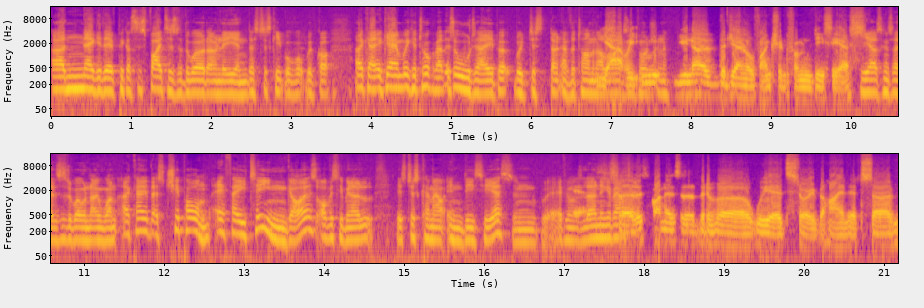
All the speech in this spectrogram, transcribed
Uh, negative because it's fighters of the world only, and let's just keep with what we've got. Okay, again, we could talk about this all day, but we just don't have the time in our yeah, lives, we, unfortunately. you know the general function from DCS. Yeah, I was going to say this is a well-known one. Okay, let's chip on F18, guys. Obviously, we know it's just come out in DCS, and everyone's learning about so it. this one is a bit of a weird story behind it. So,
